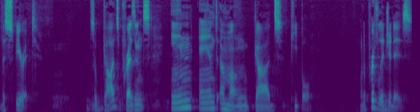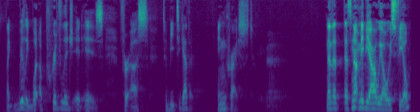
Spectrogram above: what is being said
the Spirit." So God's presence in and among God's people. What a privilege it is. Like, really, what a privilege it is for us to be together in Christ. Amen. Now, that, that's not maybe how we always feel.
